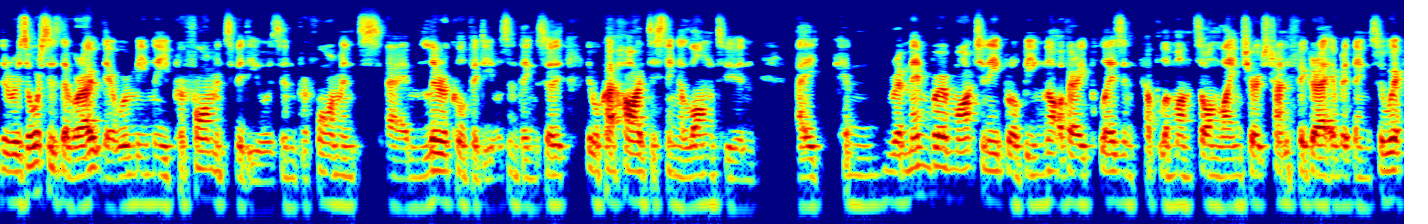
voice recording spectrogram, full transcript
the resources that were out there were mainly performance videos and performance um, lyrical videos and things. So they were quite hard to sing along to. And I can remember March and April being not a very pleasant couple of months online church trying to figure out everything. So we're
